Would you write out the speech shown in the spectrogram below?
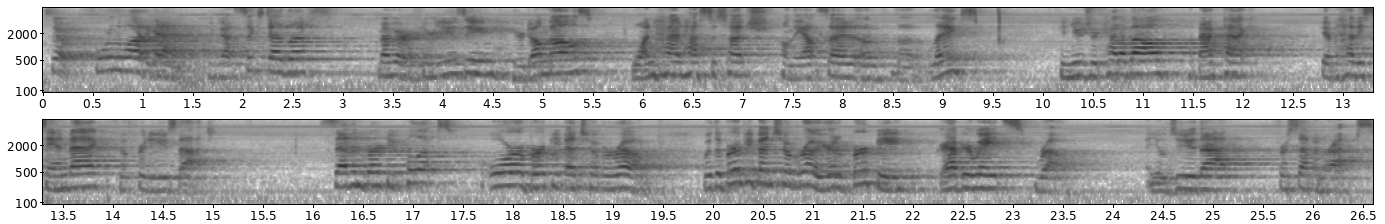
So for the WOD again, you've got six deadlifts. Remember, if you're using your dumbbells, one head has to touch on the outside of the legs. You can use your kettlebell, a backpack. If you have a heavy sandbag, feel free to use that. Seven burpee pull-ups or burpee bent over row. With a burpee bent over row, you're gonna burpee, grab your weights, row. And you'll do that for seven reps.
